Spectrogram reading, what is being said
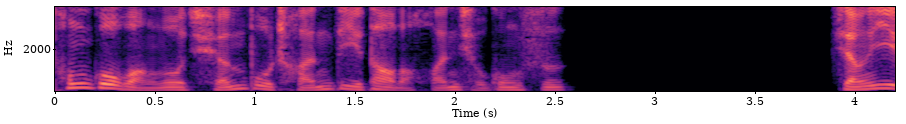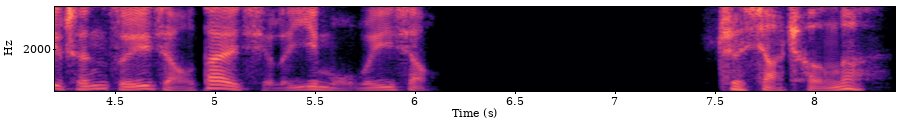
通过网络全部传递到了环球公司。蒋逸晨嘴角带起了一抹微笑：“这下成了。”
